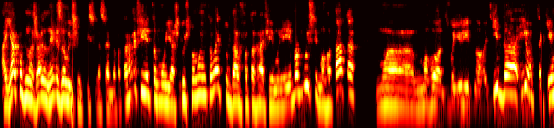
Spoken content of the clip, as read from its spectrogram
А Якоб, на жаль, не залишив після себе фотографії, тому я штучному інтелекту дав фотографії моєї бабусі, мого тата, мого двоюрідного діда, і от таким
